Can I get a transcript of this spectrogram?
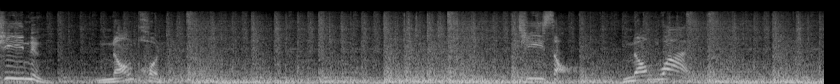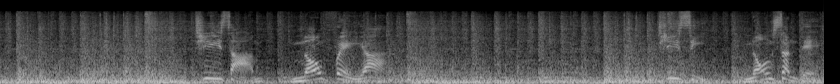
ทีหนึ่งน้องพล ทีสองน้องว่านทีสาม น้องเฟย่าที่สี่น้องซันเดย์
